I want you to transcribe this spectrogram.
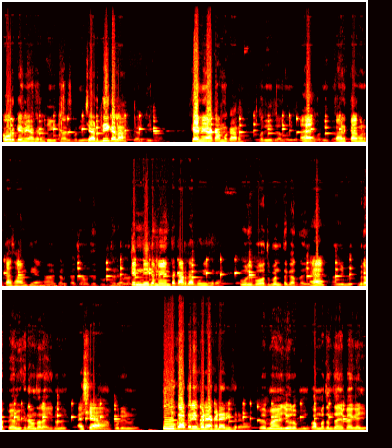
ਹੋਰ ਕਿਵੇਂ ਆ ਫਿਰ? ਠੀਕ ਠਾਕ ਵਧੀਆ। ਚੜਦੀ ਕਲਾ? ਚੜਦੀ ਕਲਾ। ਕਿਵੇਂ ਆ ਕੰਮ ਕਰ? ਵਧੀਆ ਚੱਲਦਾ ਜੀ ਵਧੀਆ ਕਣਕਾਂ ਕੁਣਕਾਂ ਸਾਂਭਦੀਆਂ? ਹਾਂ ਕਣਕਾਂ ਤੂੰ ਤੜੇ ਬਣਾ ਕਿੰਨੀ ਕੁ ਮਿਹਨਤ ਕਰਦਾ ਪੂਰੀ ਫਿਰ? ਪੂਰੀ ਬਹੁਤ ਮਿਹਨਤ ਕਰਦਾ ਜੀ। ਹੈ? ਹਾਂਜੀ ਮੇਰਾ ਪਿਓ ਵੀ ਖੜਾਉਂਦਾ ਰਿਹਾ ਜੀ ਉਹਨਾਂ ਨੇ। ਅੱਛਾ। ਹਾਂ ਪੂਰੀ ਨੂੰ ਜੀ। ਤੂੰ ਕਾਹਤੋਂ ਨਹੀਂ ਬਣਿਆ ਖਿਡਾਰੀ ਫਿਰ? ਤੇ ਮੈਂ ਜੋ ਕੰਮ ਧੰਦਾ 'ਚ ਪੈ ਗਿਆ ਜੀ।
